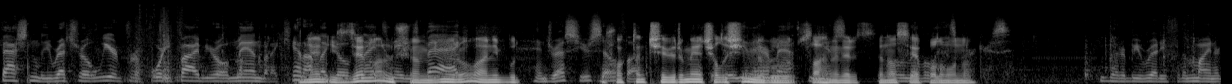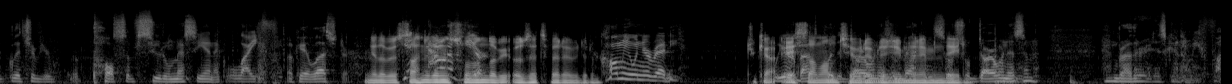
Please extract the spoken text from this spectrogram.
fashionably retro weird for a 45 year old man, but I cannot Yani let go of izleyen var mı şu 1980s an bag bilmiyorum ama hani bu and dress yourself ufaktan up. çevirmeye çalışayım mı bu sahneleri size nasıl yapalım onu? You better be ready for the minor glitch of your repulsive pseudo-messianic life. Okay, Lester. Ya da böyle sahnelerin sonunda bir özet verebilirim. Call me when you're ready. Çünkü eş zamanlı çevirebileceğimden emin değilim. Darwinism. And brother, it is gonna be fun.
